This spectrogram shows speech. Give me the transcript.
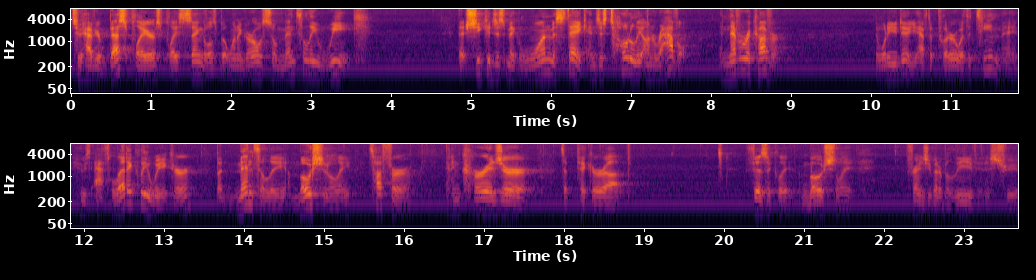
to have your best players play singles. But when a girl is so mentally weak that she could just make one mistake and just totally unravel and never recover, then what do you do? You have to put her with a teammate who's athletically weaker, but mentally, emotionally tougher encourage her to pick her up physically, emotionally. Friends, you better believe it is true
